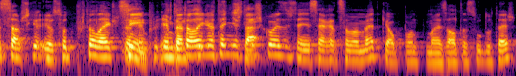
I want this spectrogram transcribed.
Sabes que eu sou de Porto Alegre. Sim, portanto, em- em portanto, Porto Alegre eu tenho as está- duas coisas. Tenho a Serra de São Mamede, que é o ponto mais alto a sul do Tejo,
